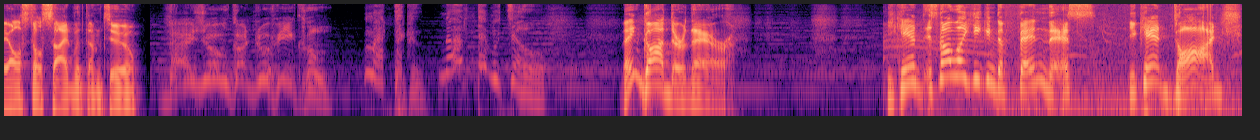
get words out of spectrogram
They all still side with them too. Thank God they're there. You can't, it's not like he can defend this. You can't dodge.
